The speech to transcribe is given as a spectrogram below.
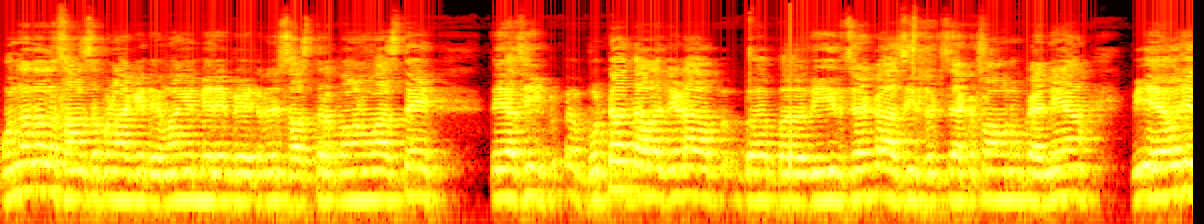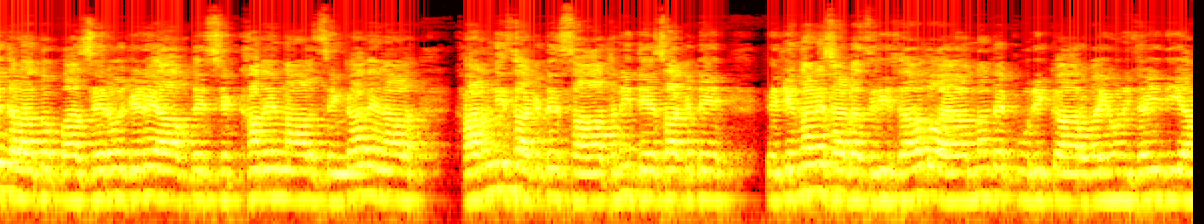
ਉਹਨਾਂ ਦਾ ਲਾਇਸੈਂਸ ਬਣਾ ਕੇ ਦੇਵਾਂਗੇ ਮੇਰੇ ਬੇਟੇ ਨੂੰ ਸ਼ਸਤਰ ਪਾਉਣ ਵਾਸਤੇ। ਤੇ ਅਸੀਂ ਬੁੱਢਾ ਦਲ ਜਿਹੜਾ ਬ- ਬਲਵੀਰ ਸਿੰਘ ਅਸੀਂ ਸਿੱਖ ਸਿੱਖ ਕੌਮ ਨੂੰ ਕਹਿੰਦੇ ਆ ਵੀ ਇਹੋ ਜਿਹੇ ਦਲਾਂ ਤੋਂ ਪਾਸੇ ਰਹੋ ਜਿਹੜੇ ਆਪਦੇ ਸਿੱਖਾਂ ਦੇ ਨਾਲ, ਸਿੰਘਾਂ ਦੇ ਨਾਲ ਖੜ ਨਹੀਂ ਸਕਦੇ, ਸਾਥ ਨਹੀਂ ਦੇ ਸਕਦੇ। ਤੇ ਜਿਨ੍ਹਾਂ ਨੇ ਸਾਡਾ ਸ੍ਰੀ ਸਾਹਿਬ ਲਵਾਇਆ ਉਹਨਾਂ ਤੇ ਪੂਰੀ ਕਾਰਵਾਈ ਹੋਣੀ ਚਾਹੀਦੀ ਆ।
